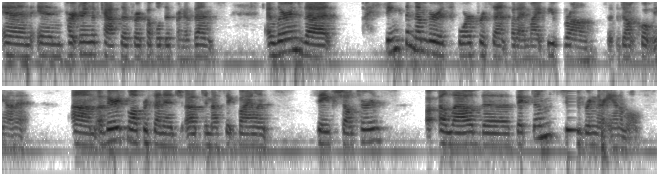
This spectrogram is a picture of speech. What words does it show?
And in partnering with CASA for a couple different events, I learned that I think the number is 4%, but I might be wrong. So don't quote me on it. Um, a very small percentage of domestic violence safe shelters allow the victims to bring their animals.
